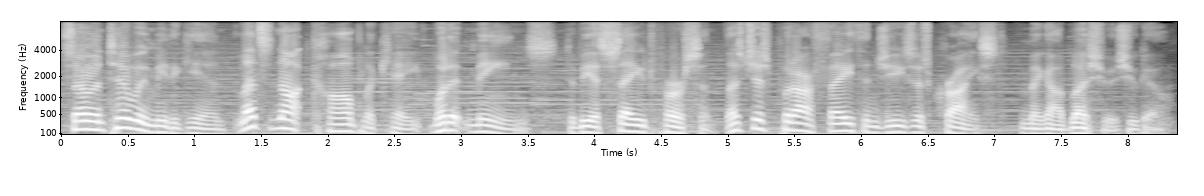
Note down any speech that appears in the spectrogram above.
So until we meet again, let's not complicate what it means to be a saved person. Let's just put our faith in Jesus Christ. May God bless you as you go.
